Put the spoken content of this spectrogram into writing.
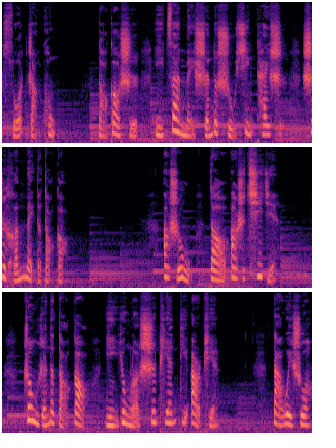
所掌控。祷告时以赞美神的属性开始，是很美的祷告。二十五到二十七节，众人的祷告。引用了诗篇第二篇，大卫说：“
